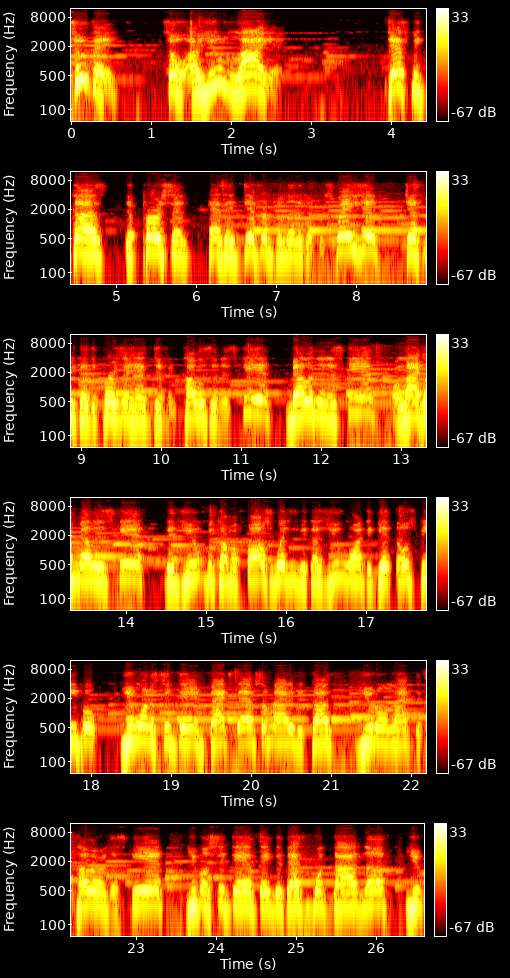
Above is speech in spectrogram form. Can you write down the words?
Two things. So are you lying just because the person has a different political persuasion, just because the person has different colors in their skin, melanin in their skin, or lack of melanin in skin, that you become a false witness because you want to get those people you want to sit there and backstab somebody because you don't like the color of the skin. You're gonna sit there and think that that's what God loves. You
